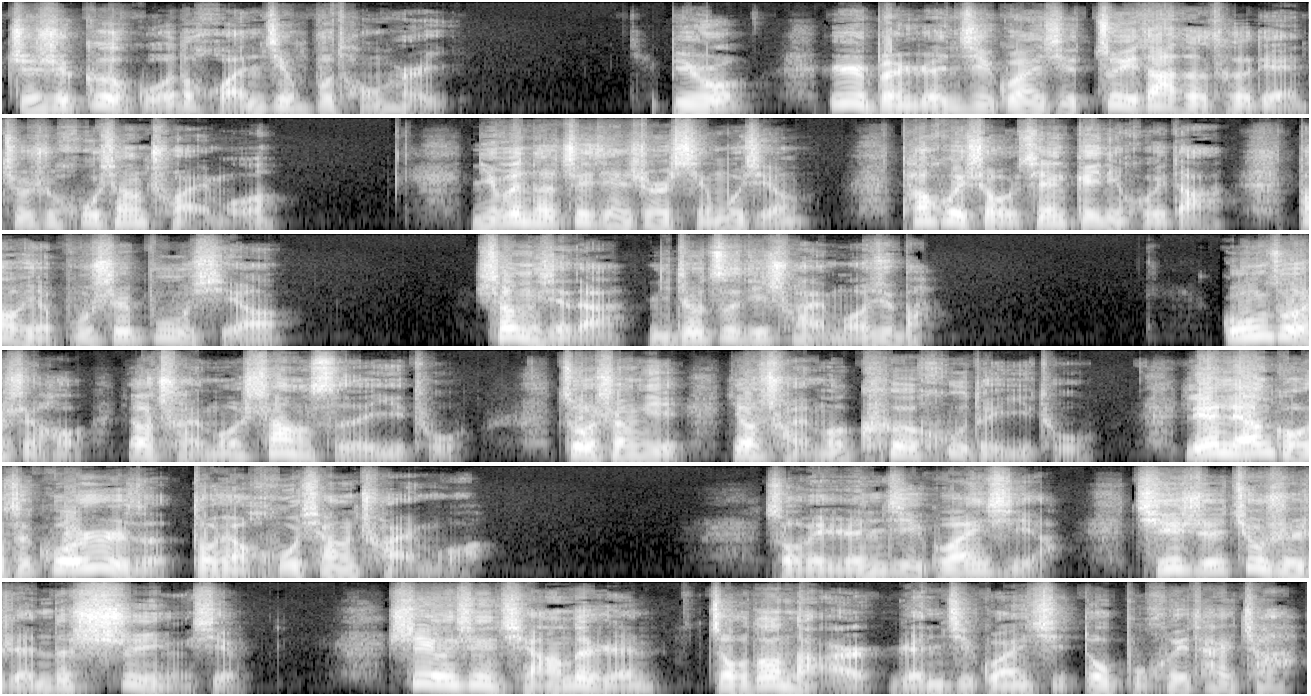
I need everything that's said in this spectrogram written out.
只是各国的环境不同而已。比如日本人际关系最大的特点就是互相揣摩。你问他这件事行不行，他会首先给你回答，倒也不是不行，剩下的你就自己揣摩去吧。工作时候要揣摩上司的意图，做生意要揣摩客户的意图，连两口子过日子都要互相揣摩。所谓人际关系啊，其实就是人的适应性，适应性强的人走到哪儿人际关系都不会太差。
